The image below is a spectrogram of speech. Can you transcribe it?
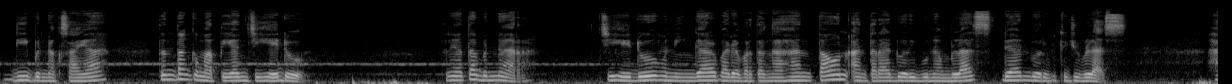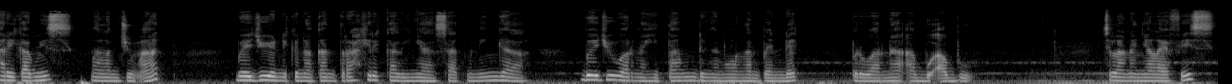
di benak saya tentang kematian Cihedo. Ternyata benar, Cihedo meninggal pada pertengahan tahun antara 2016 dan 2017. Hari Kamis, malam Jumat, baju yang dikenakan terakhir kalinya saat meninggal, baju warna hitam dengan lengan pendek berwarna abu-abu. Celananya levis,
